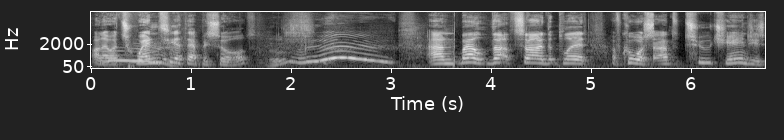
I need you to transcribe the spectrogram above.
on our twentieth episode. Woo. And well, that side that played, of course, had two changes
